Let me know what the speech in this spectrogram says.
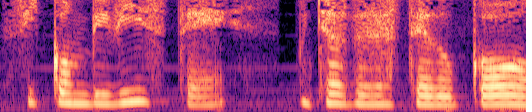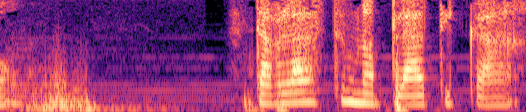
Si conviviste Muchas veces te educó, entablaste una plática,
